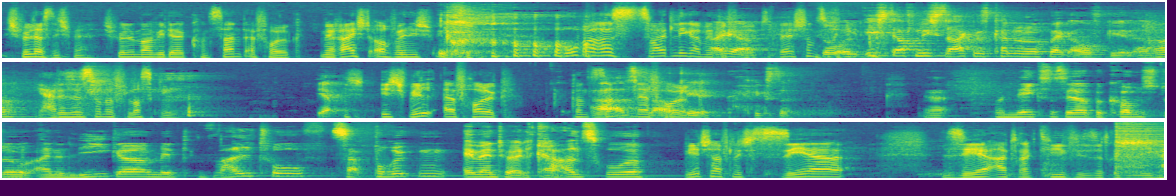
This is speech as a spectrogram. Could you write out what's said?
ich will das nicht mehr. Ich will mal wieder konstant Erfolg. Mir reicht auch, wenn ich oberes Ah, Zweitliga-Mittelfeld. Wäre schon So, zufrieden. und ich darf nicht sagen, es kann nur noch bergauf gehen. Aha. Ja, das ist so eine Floskel. Ja. Ich will Erfolg. Ah, Konstanten klar, Erfolg. okay. Kriegst du. Ja. Und nächstes Jahr bekommst du eine Liga mit Waldhof, Saarbrücken, eventuell Karlsruhe. Wirtschaftlich sehr, sehr attraktiv, diese dritte Liga.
